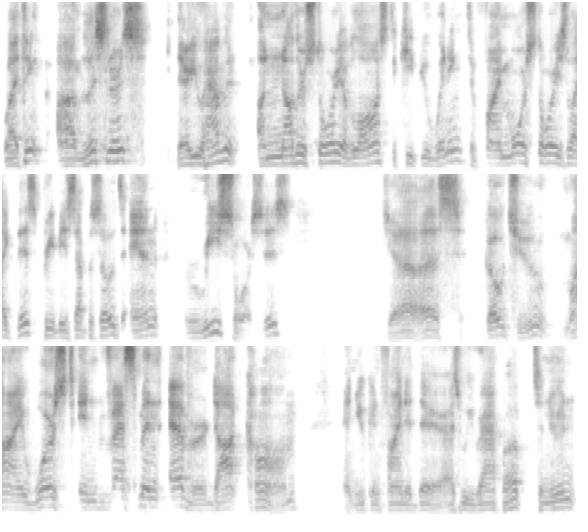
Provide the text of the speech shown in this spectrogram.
well, I think um, listeners, there you have it. Another story of loss to keep you winning. To find more stories like this, previous episodes, and resources, just go to myworstinvestmentever.com and you can find it there. As we wrap up, Tahnoon,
